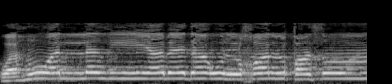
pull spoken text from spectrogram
وَهُوَ الَّذِي يَبْدَأُ الْخَلْقَ ثُمَّ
